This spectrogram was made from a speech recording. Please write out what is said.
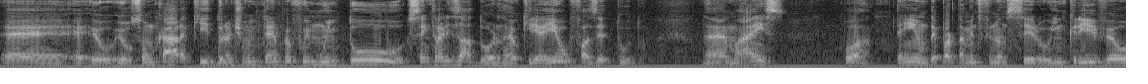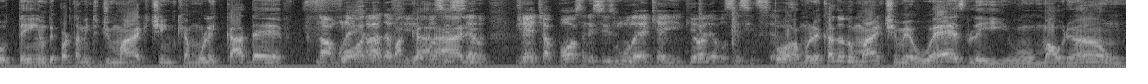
é, eu, eu sou um cara que durante muito tempo eu fui muito centralizador, né? Eu queria eu fazer tudo. Né? Mas porra, tem um departamento financeiro incrível, tem um departamento de marketing que a molecada é Não, a molecada, pra filho, caralho. Gente, aposta nesses moleque aí que olha, ser sincero. Porra, a molecada do marketing, meu, Wesley, o Maurão,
